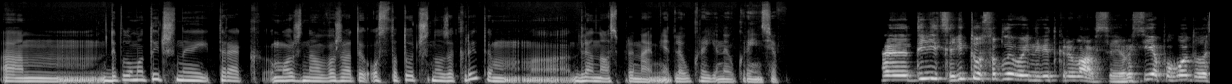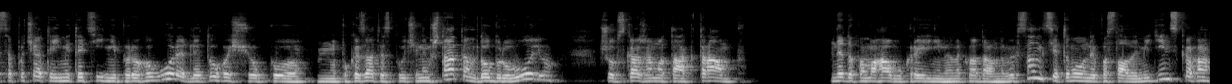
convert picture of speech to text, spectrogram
ем, дипломатичний трек можна вважати остаточно закритим е, для нас, принаймні для України українців. Е, Дивіться, він то особливо і не відкривався. Росія погодилася почати імітаційні переговори для того, щоб показати Сполученим Штатам добру волю, щоб, скажімо так, Трамп не допомагав Україні, не накладав нових санкцій, тому вони послали Мідінського,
